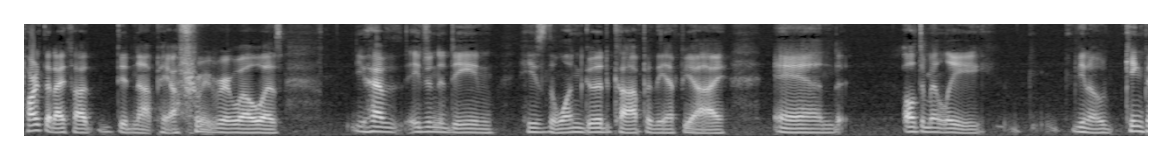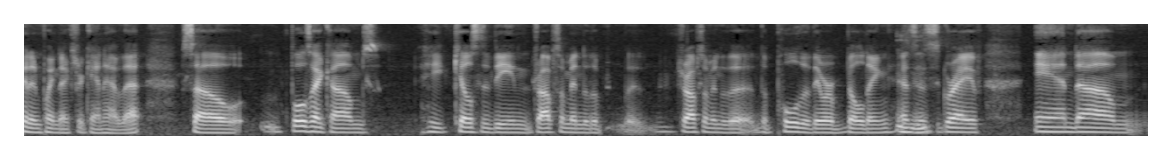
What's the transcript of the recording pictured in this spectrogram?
part that I thought did not pay off for me very well was you have Agent Nadeem. He's the one good cop in the FBI, and ultimately, you know, Kingpin and Poindexter can't have that. So Bullseye comes. He kills Nadeem, drops him into the uh, drops him into the, the pool that they were building as Mm-hmm. his grave. And um,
